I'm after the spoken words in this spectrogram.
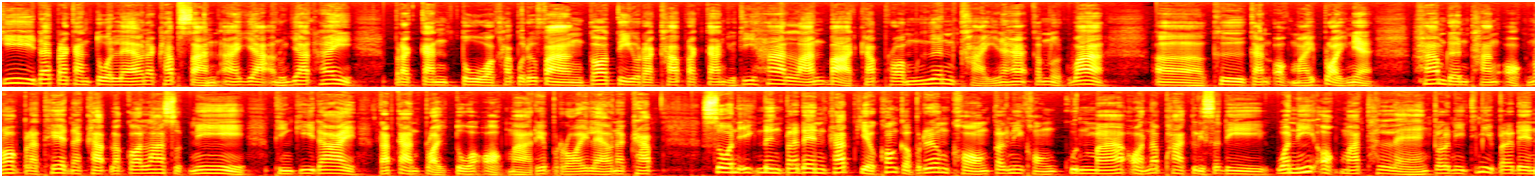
กี้ได้ประกันตัวแล้วนะครับศาลอาญาอนุญาตให้ประกันตัวครับคุณผู้ฟังก็ตีราคาประกันอยู่ที่ 5 ล้านบาทครับพร้อมเงื่อนไขนะฮะกำหนดว่า คือการออกหมายปล่อยเนี่ยห้ามเดินทางออกนอกประเทศนะครับ แล้วก็ล่าสุดนี่พิงกี้ได้รับการปล่อยตัวออกมาเรียบร้อยแล้วนะครับ ส่วนอีกหนึ่งประเด็นครับ เกี่ยวข้องกับเรื่องของกรณีของคุณม้าอ่อนนภากฤษฎี วันนี้ออกมาถแถลงกรณีที่มีประเด็น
